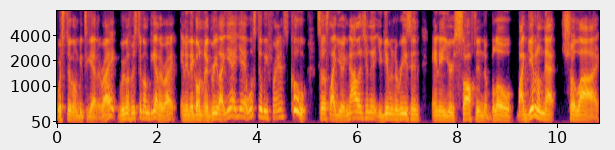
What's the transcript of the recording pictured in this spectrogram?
we're still gonna be together, right? We're gonna we're still gonna be together, right? And then they're gonna agree, like, yeah, yeah, we'll still be friends. Cool. So it's like you're acknowledging it, you're giving the reason, and then you're softening the blow by giving them that lie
